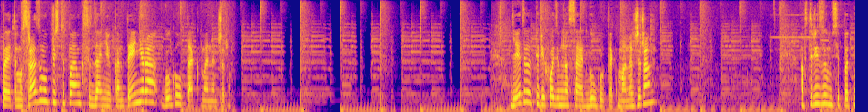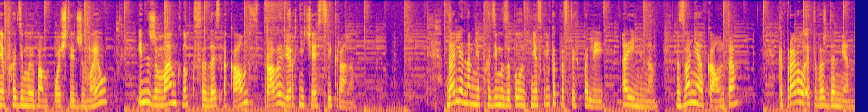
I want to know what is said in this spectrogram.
Поэтому сразу мы приступаем к созданию контейнера Google Tag Manager. Для этого переходим на сайт Google Tag Manager, авторизуемся под необходимой вам почтой Gmail и нажимаем кнопку «Создать аккаунт» в правой верхней части экрана. Далее нам необходимо заполнить несколько простых полей, а именно название аккаунта, как правило, это ваш домен.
